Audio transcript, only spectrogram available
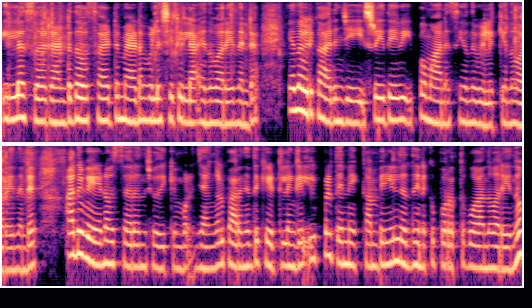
ഇല്ല സർ. രണ്ട് ദിവസമായിട്ട് മാഡം വിളിച്ചിട്ടില്ല എന്ന് പറയുന്നുണ്ട്. എന്നാൽ ഒരു കാര്യം ചെയ്യ്. ശ്രീദേവി ഇപ്പോൾ മാനസയെ ഒന്ന് വിളിക്കുമെന്ന് പറയുന്നുണ്ട്. അത് വേണോ സർ? എന്ന് ചോദിക്കുമ്പോൾ ഞങ്ങൾ പറഞ്ഞത് കേട്ടില്ലെങ്കിൽ ഇപ്പോൾ തന്നെ കമ്പനിയിൽ നിന്ന് നിനക്ക് പുറത്ത് പോകാമെന്ന് പറയുന്നു.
